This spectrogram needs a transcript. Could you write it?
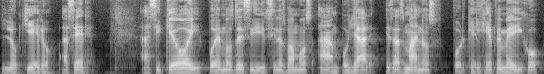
lo quiero hacer. Así que hoy podemos decidir si nos vamos a ampollar esas manos porque el jefe me dijo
